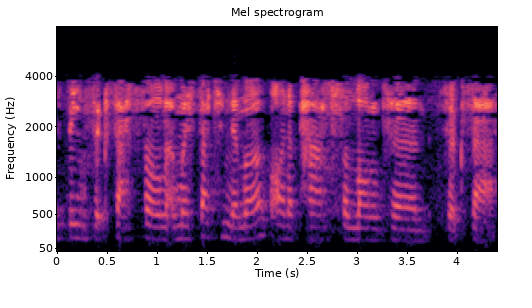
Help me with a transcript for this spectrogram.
has been successful and we're setting them up on a path for long-term success.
